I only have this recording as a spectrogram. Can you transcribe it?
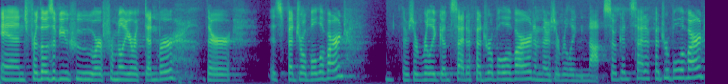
And for those of you who are familiar with Denver, there is Federal Boulevard. There's a really good side of Federal Boulevard, and there's a really not so good side of Federal Boulevard.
